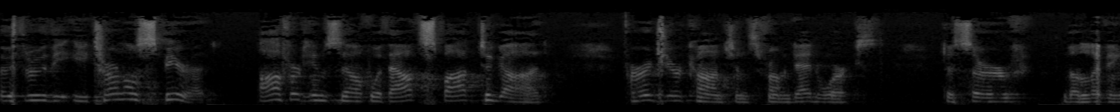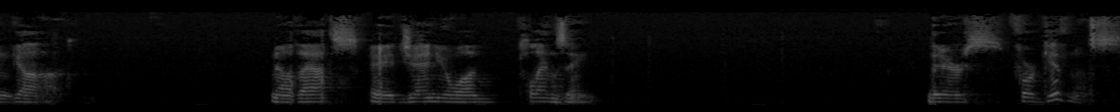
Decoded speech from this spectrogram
who through the eternal Spirit offered himself without spot to God, purge your conscience from dead works to serve the living God. Now that's a genuine cleansing. There's forgiveness.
